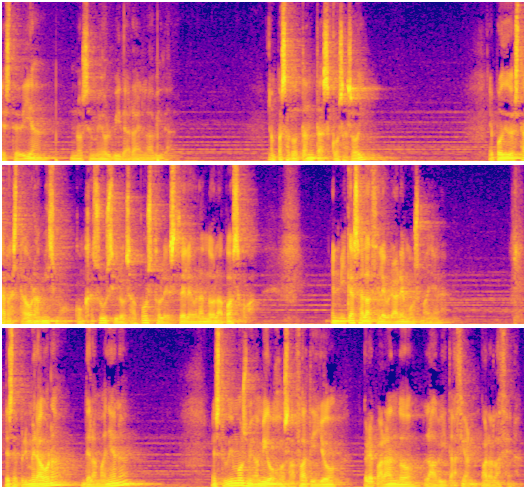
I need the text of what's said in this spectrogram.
Este día no se me olvidará en la vida. Han pasado tantas cosas hoy. He podido estar hasta ahora mismo con Jesús y los apóstoles celebrando la Pascua. En mi casa la celebraremos mañana. Desde primera hora de la mañana estuvimos mi amigo Josafat y yo preparando la habitación para la cena.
